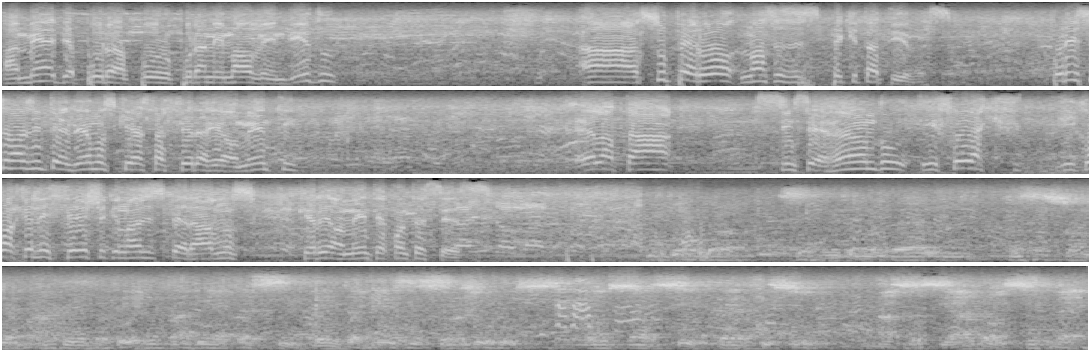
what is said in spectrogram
a média por, por, por animal vendido, ah, superou nossas expectativas. Por isso nós entendemos que essa feira realmente ela está se encerrando e foi aqui, e com aquele fecho que nós esperávamos que realmente acontecesse. Você escolhe a marca e aproveita aberta 50 vezes sem juros. Consórcio Crefsul, associado ao Sudec.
